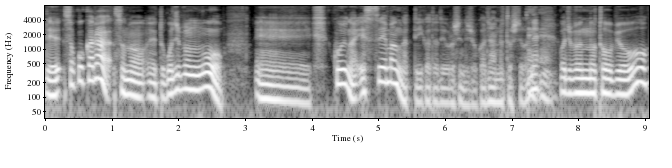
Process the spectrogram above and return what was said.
でそこからその、えー、とご自分をえーこういうのはエッセイ漫画って言い方でよろしいんでしょうかジャンルとしてはね、ええ。ご自分の闘病を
